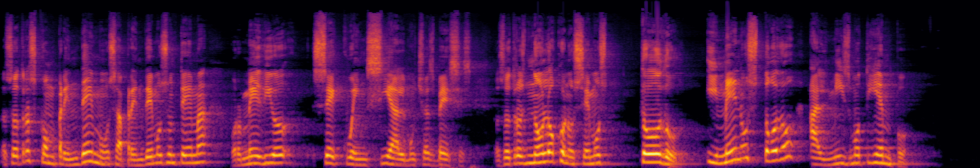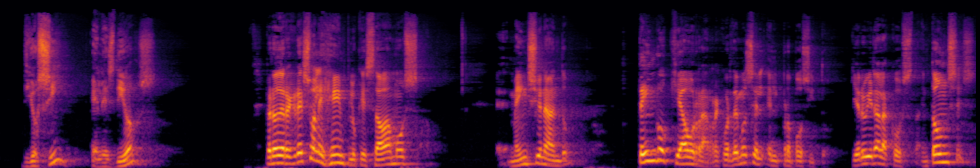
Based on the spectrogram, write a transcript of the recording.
Nosotros comprendemos, aprendemos un tema por medio secuencial muchas veces. Nosotros no lo conocemos todo y menos todo al mismo tiempo. Dios sí, Él es Dios. Pero de regreso al ejemplo que estábamos eh, mencionando, tengo que ahorrar, recordemos el, el propósito, quiero ir a la costa, entonces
